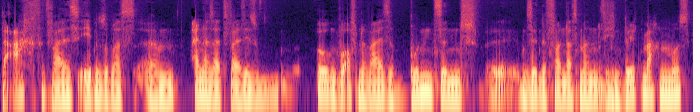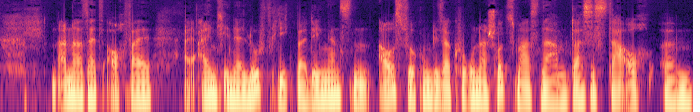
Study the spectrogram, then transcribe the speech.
beachtet, weil es eben sowas, ähm, einerseits, weil sie so irgendwo auf eine Weise bunt sind, äh, im Sinne von, dass man sich ein Bild machen muss. Und andererseits auch, weil eigentlich in der Luft liegt bei den ganzen Auswirkungen dieser Corona-Schutzmaßnahmen, dass es da auch ähm,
